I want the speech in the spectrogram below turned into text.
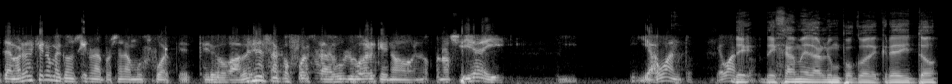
la verdad es que no me considero una persona muy fuerte, pero a veces saco fuerza de algún lugar que no, no conocía y, y, y aguanto. y aguanto. Déjame darle un poco de crédito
